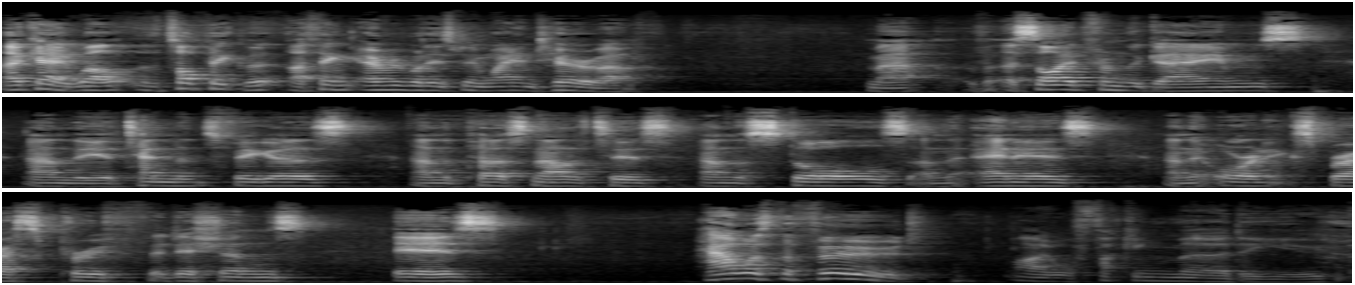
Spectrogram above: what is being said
Okay, well, the topic that I think everybody's been waiting to hear about, Matt, aside from the games and the attendance figures and the personalities and the stalls and the ENnies and the Orient Express proof editions, is how was the food? I will fucking murder you.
